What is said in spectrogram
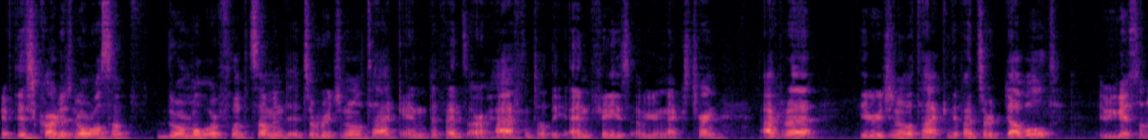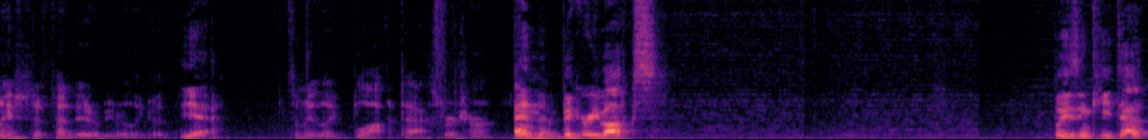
If this card is normal, normal or flip summoned, its original attack and defense are halved until the end phase of your next turn. After that, the original attack and defense are doubled. if you get something to defend it, it would be really good. Yeah. Something like block attacks for a turn. And Bickuribox. Blazing Kita,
